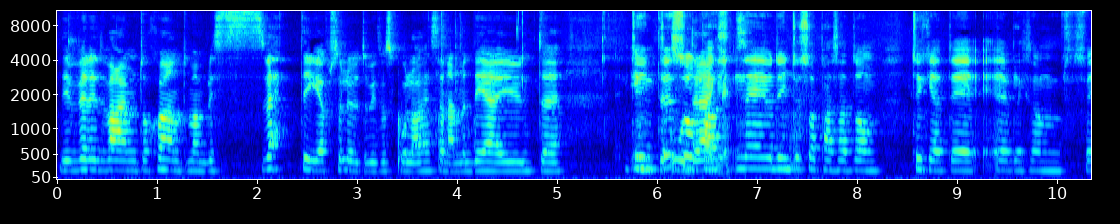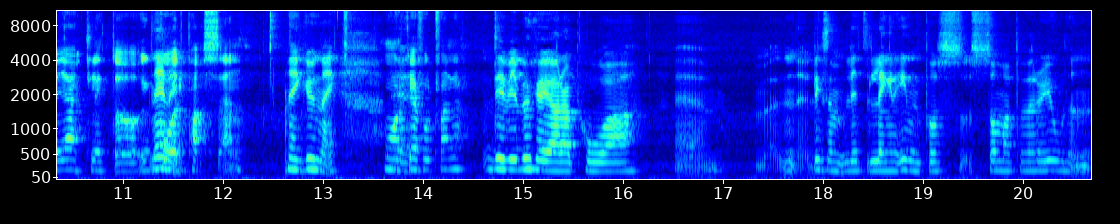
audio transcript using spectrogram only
det är väldigt varmt och skönt och man blir svettig absolut och vi får spola av hästarna men det är ju inte, Det är inte, inte så pass, odrägligt. nej, och det är inte så pass att de tycker att det är liksom för jäkligt att Nej, gå nej. ett pass än. Nej, gud nej. Hon orkar Eh. fortfarande. Det vi brukar göra på eh, liksom lite längre in på sommarperioden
